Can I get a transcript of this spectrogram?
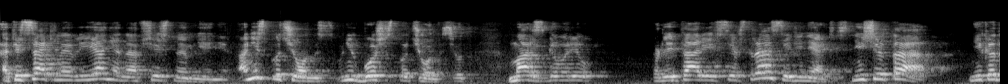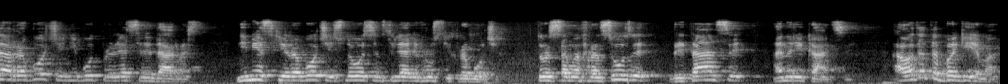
отрицательное влияние на общественное мнение. Они сплоченность, у них больше сплоченности. Вот Марс говорил, пролетарии всех стран соединяйтесь. Ни черта, никогда рабочие не будут проявлять солидарность. Немецкие рабочие с удовольствием стреляли в русских рабочих. То же самое французы, британцы, американцы. А вот эта богема,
